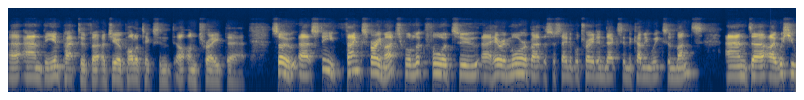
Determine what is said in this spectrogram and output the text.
uh, and the impact of, uh, geopolitics in, uh, on trade there. So, uh, Steve, thanks very much. We'll look forward to uh, hearing more about the Sustainable Trade Index in the coming weeks and months. And uh, I wish you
